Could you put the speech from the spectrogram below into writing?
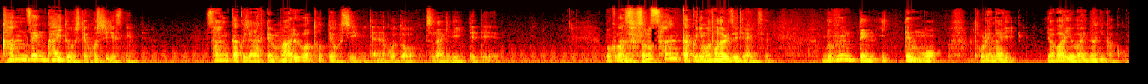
完全回答してほしいですね」みたいな。三角じゃなくて丸を取ってほしいみたいなことをつなぎで言ってて。僕まずその三角にもたどり着いてないんですよ部分点1点も取れないやばいやばい何書こう。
